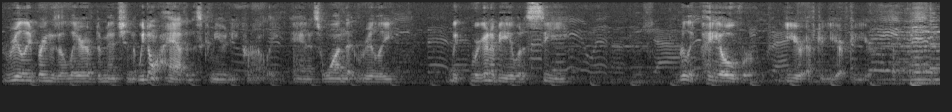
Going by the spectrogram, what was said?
really brings a layer of dimension that we don't have in this community currently. And it's one that really we, we're going to be able to see really pay over year after year after year.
